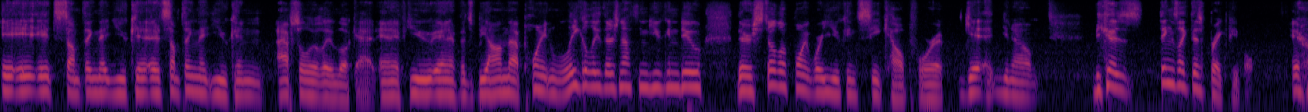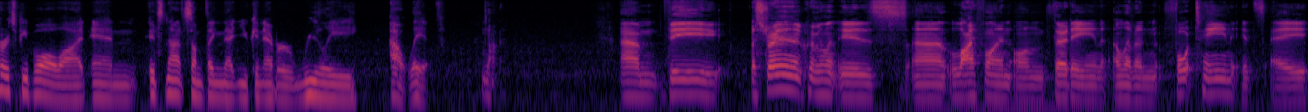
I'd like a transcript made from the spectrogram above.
it, it- it's something that you can it's something that you can absolutely look at. And if you and if it's beyond that point point legally there's nothing you can do. There's still a point where you can seek help for it. Get you know because things like this break people. It hurts people a lot and it's not something that you can ever really outlive. No. Um, the Australian equivalent is uh, Lifeline on 13 11 14. It's a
